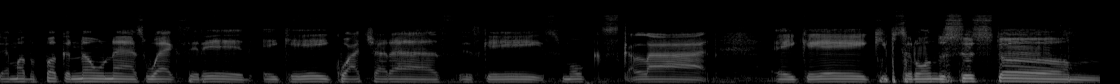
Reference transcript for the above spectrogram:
that motherfucker known as Wax It Ed, aka Cuacharas, aka Smoke Scalat, aka Keeps It on the System.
